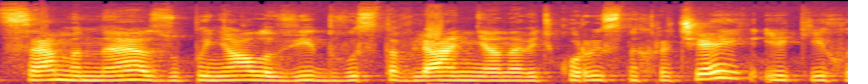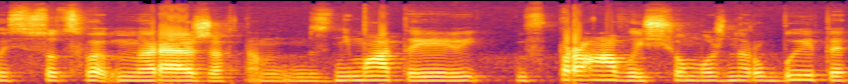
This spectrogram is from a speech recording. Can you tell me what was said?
це мене зупиняло від виставляння навіть корисних речей, якихось в соцмережах, там знімати вправи, що можна робити.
